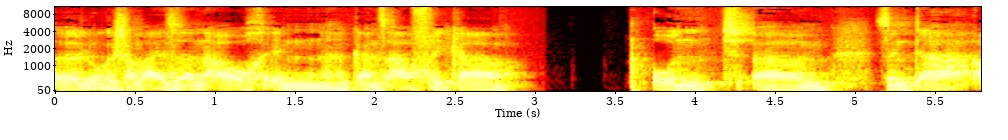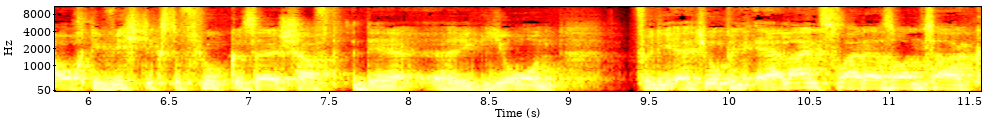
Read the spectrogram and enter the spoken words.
äh, logischerweise dann auch in ganz Afrika und ähm, sind da auch die wichtigste Fluggesellschaft der Region. Für die Ethiopian Airlines war der Sonntag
